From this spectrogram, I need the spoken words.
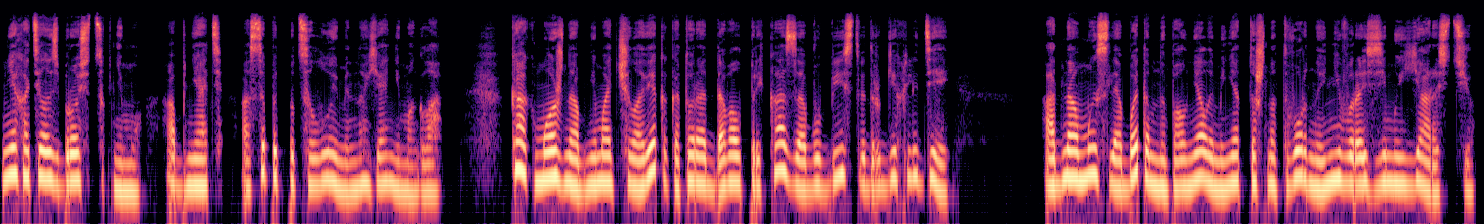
Мне хотелось броситься к нему, обнять, осыпать поцелуями, но я не могла. Как можно обнимать человека, который отдавал приказы об убийстве других людей? Одна мысль об этом наполняла меня тошнотворной, невыразимой яростью.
